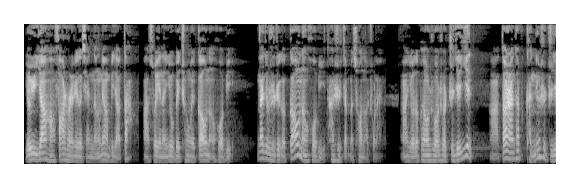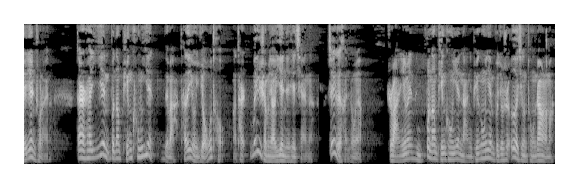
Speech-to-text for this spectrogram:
由于央行发出来这个钱能量比较大啊，所以呢又被称为高能货币。那就是这个高能货币它是怎么创造出来的？啊，有的朋友说说直接印啊，当然它肯定是直接印出来的，但是它印不能凭空印，对吧？它得有由头啊，它为什么要印这些钱呢？这个很重要，是吧？因为你不能凭空印呐，你凭空印不就是恶性通胀了吗？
